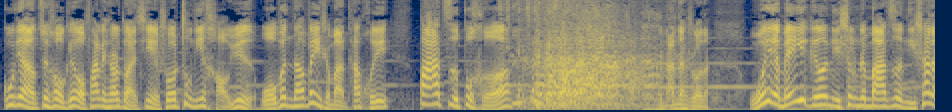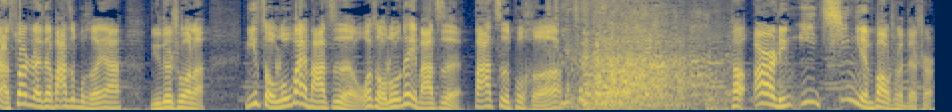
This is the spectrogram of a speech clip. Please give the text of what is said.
姑娘最后给我发了一条短信，说祝你好运。我问她为什么，她回八字不合。男的说的。我也没给你生辰八字，你上哪算出来的八字不合呀？女的说了，你走路外八字，我走路内八字，八字不合。还有二零一七年爆出来的事儿，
